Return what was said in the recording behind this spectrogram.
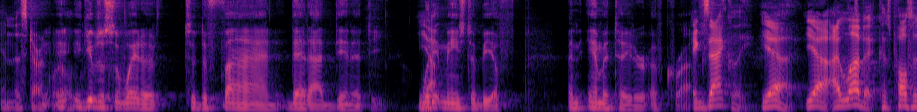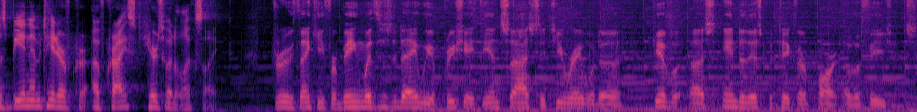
in this dark world. It, gives us a way to to define that identity, what it means to be a an imitator of Christ. Exactly. Yeah. Yeah. I love it because Paul says, "Be an imitator of, of Christ." Here's what it looks like. Drew, thank you for being with us today. We appreciate the insights that you were able to give us into this particular part of Ephesians.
